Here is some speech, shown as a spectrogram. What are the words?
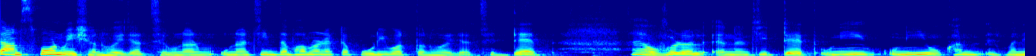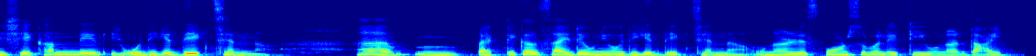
ট্রান্সফরমেশন হয়ে যাচ্ছে। ওনার ওনার চিন্তাভাবনার একটা পরিবর্তন হয়ে যাচ্ছে। ডেথ হ্যাঁ ওভারঅল এনার্জি ডেথ উনি উনি ওখান মানে সেখানে ওইদিকে দেখছেন না। হ্যাঁ প্র্যাকটিক্যাল সাইডে উনি ওইদিকে দেখছেন না। ওনার রেসপন্সিবিলিটি ওনার দায়িত্ব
